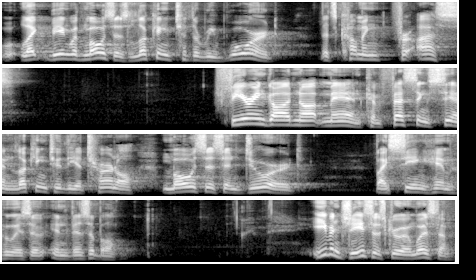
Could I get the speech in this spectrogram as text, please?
like being with Moses, looking to the reward that's coming for us. Fearing God, not man, confessing sin, looking to the eternal, Moses endured by seeing him who is invisible. Even Jesus grew in wisdom.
